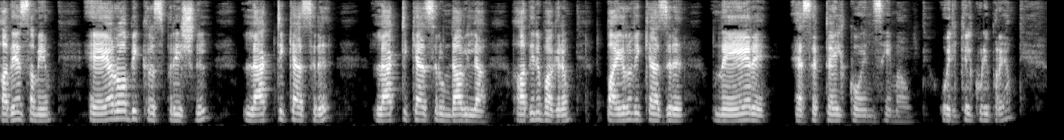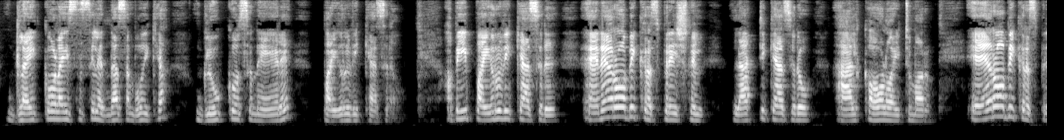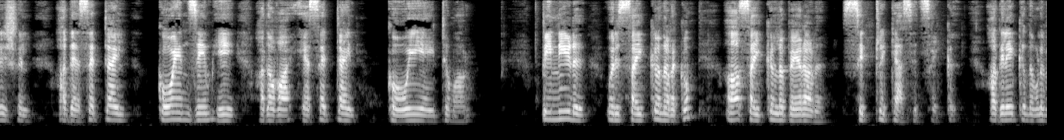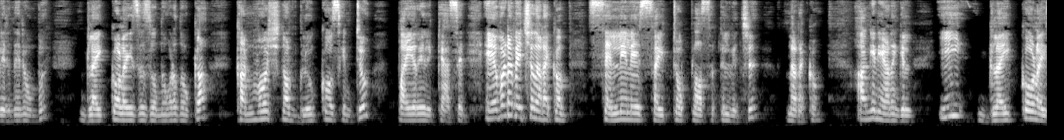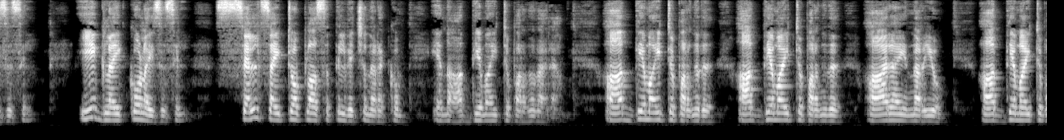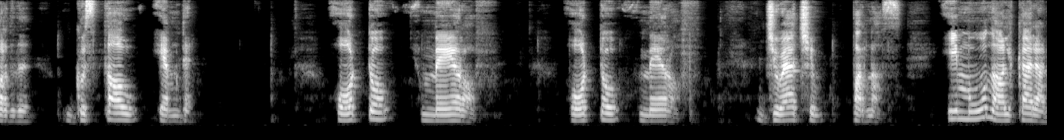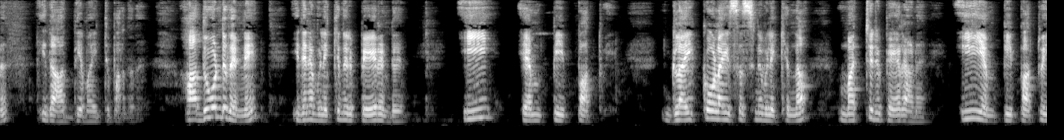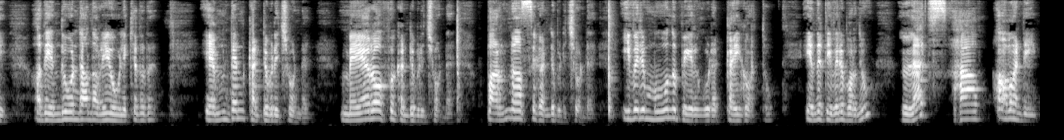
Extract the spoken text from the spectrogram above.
അതേസമയം എയറോബിക് റെസ്പിറേഷനിൽ ലാക്റ്റിക് ആസിഡ് ലാക്റ്റിക് ആസിഡ് ഉണ്ടാവില്ല. അതിനു പകരം പൈറുവിക് ആസിഡ് നേരെ അസറ്റൈൽ കോയിൻസൈം ആവും. ഒരിക്കൽ കൂടി പറയാം. ഗ്ലൈക്കോളൈസിസിൽ എന്താ സംഭവിക്കുക ഗ്ലൂക്കോസ് നേരെ പൈറുവിക് ആസിഡ് ആവും. അപ്പൊ ഈ പൈറുവിക് ആസിഡ് എനറോബിക് റെസ്പിറേഷനിൽ ലാക്റ്റിക് ആസിഡോ ആൽക്കഹോളോ ആയിട്ട് മാറും. എയറോബിക് റെസ്പിറേഷനിൽ അത് എസറ്റൈൽ കോഎൻസൈം എ അഥവാ എസറ്റൈൽ കോയെ ആയിട്ട് മാറും. പിന്നീട് ഒരു സൈക്കിൾ നടക്കും. ആ സൈക്കിളിന്റെ പേരാണ് സിട്രിക് ആസിഡ് സൈക്കിൾ അതിലേക്ക് നമ്മൾ വരുന്നതിന് മുമ്പ് ഗ്ലൈക്കോളൈസസ് ഒന്നുകൂടെ നോക്കുക. Conversion of glucose into pyruvic acid എവിടെ വെച്ച് നടക്കും? സെല്ലിലെ സൈറ്റോപ്ലാസത്തിൽ വെച്ച് നടക്കും. അങ്ങനെയാണെങ്കിൽ ഈ ഗ്ലൈക്കോളൈസിസിൽ ഈ ഗ്ലൈക്കോളൈസിസിൽ സെൽ സൈറ്റോപ്ലാസത്തിൽ വെച്ച് നടക്കും എന്ന് ആദ്യമായിട്ട് പറഞ്ഞതാരാ ആദ്യമായിട്ട് പറഞ്ഞത് ആദ്യമായിട്ട് പറഞ്ഞത് ആരാ എന്നറിയോ? ആദ്യമായിട്ട് പറഞ്ഞത് Gustav Embden Otto Meyerhof Otto Meyerhof. Joachim Parnas. ഈ മൂന്നാൾക്കാരാണ് ഇത് ആദ്യമായിട്ട് പറഞ്ഞത്. അതുകൊണ്ട് തന്നെ ഇതിനെ വിളിക്കുന്ന ഒരു പേരുണ്ട് ഇ എം പി പാത്വേ. ഗ്ലൈക്കോളൈസിന് വിളിക്കുന്ന മറ്റൊരു പേരാണ് ഇ എം പി പാത്വേ. അത് എന്തുകൊണ്ടാണെന്നറിയോ വിളിക്കുന്നത്? എംഡൻ കണ്ടുപിടിച്ചുകൊണ്ട് മേയർ ഓഫ് കണ്ടുപിടിച്ചുകൊണ്ട് പർണാസ് കണ്ടുപിടിച്ചുകൊണ്ട് ഇവർ മൂന്ന് പേരും കൂടെ കൈകോർത്തു. എന്നിട്ട് ഇവർ പറഞ്ഞു ലെറ്റ്സ് ഹാവ് അവർ നെയിം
